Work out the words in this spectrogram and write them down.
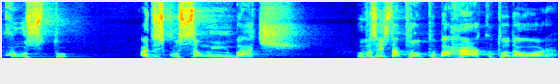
custo a discussão e o embate. Ou você está pronto para o barraco toda hora.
